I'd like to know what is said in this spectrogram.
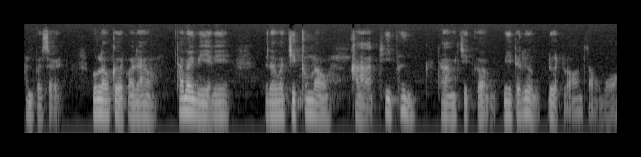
อันประเสริฐ พวกเราเกิดมาแล้ว ถ้าไม่มีอย่างนี้ แสดงว่าจิตของเราขาดที่พึ่งทางจิตก็มีแต่เรื่องเดือดร้อนเศร้าหมอง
